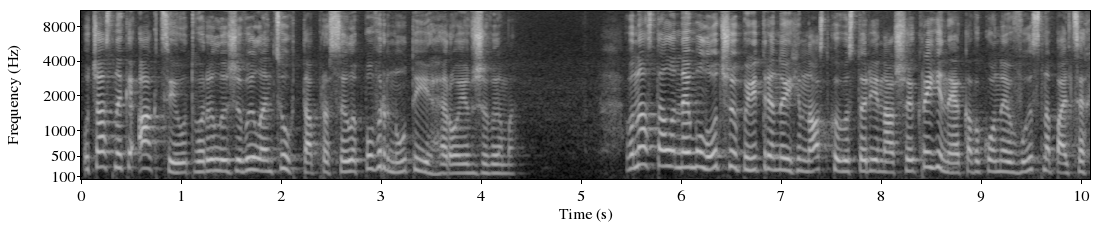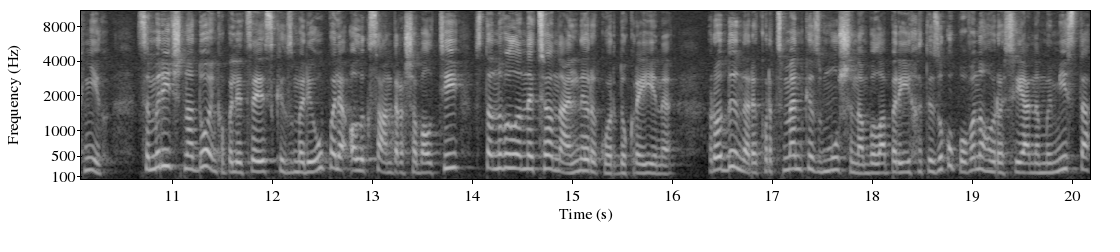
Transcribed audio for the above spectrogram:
Учасники акції утворили живий ланцюг та просили повернути їх героїв живими. Вона стала наймолодшою повітряною гімнасткою в історії нашої країни, яка виконує вис на пальцях ніг. Семирічна донька поліцейських з Маріуполя Олександра Шабалті встановила національний рекорд України. Родина рекордсменки змушена була переїхати з окупованого росіянами міста,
